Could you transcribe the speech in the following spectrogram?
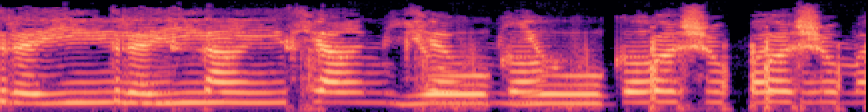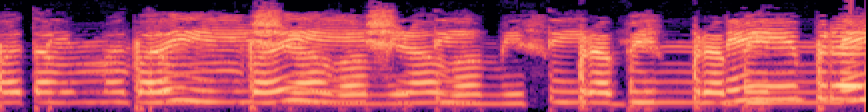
त्रयी त्रयी साङ्ख्यां योग योग पशु पशुमतं वैश्रवमिति प्रभिन्ने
